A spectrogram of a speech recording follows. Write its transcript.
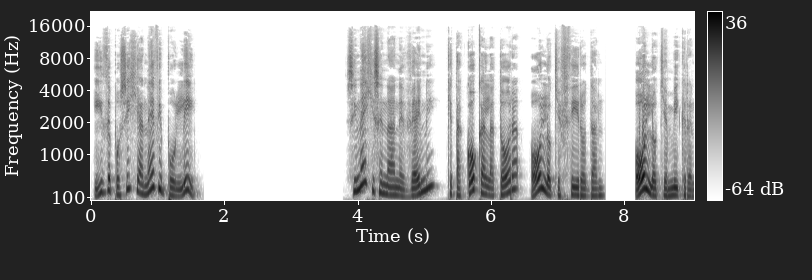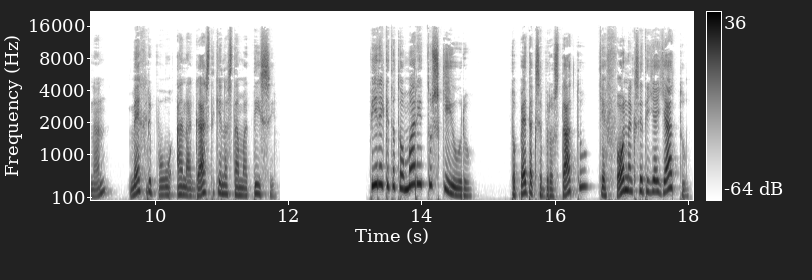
είδε πως είχε ανέβει πολύ. Συνέχισε να ανεβαίνει και τα κόκαλα τώρα όλο και φθύρονταν, όλο και μίκραιναν, μέχρι που αναγκάστηκε να σταματήσει. Πήρε και το τομάρι του σκίουρου, το πέταξε μπροστά του και φώναξε τη γιαγιά του.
